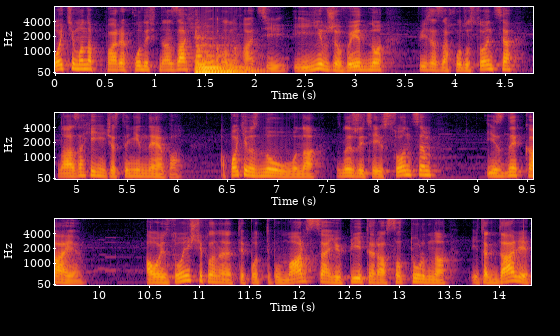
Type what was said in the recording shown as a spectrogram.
Потім вона переходить на західну елонгацію, і її вже видно після заходу сонця на західній частині неба. А потім знову вона зближується із сонцем і зникає. А ось зовнішні планети по типу Марса, Юпітера, Сатурна і так далі,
